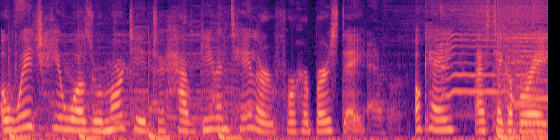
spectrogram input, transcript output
of which he was rumored to have given Taylor for her birthday. Okay, let's take a break.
